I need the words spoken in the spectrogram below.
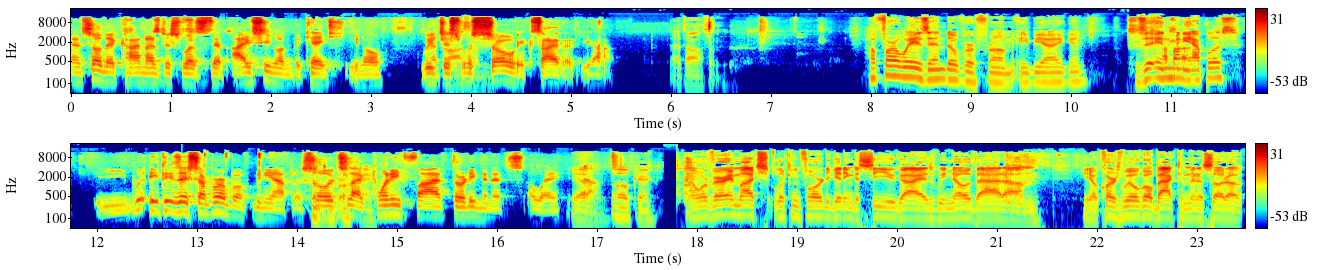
and so that kind of just was that icing on the cake you know we that's just awesome. were so excited yeah that's awesome how far away is andover from abi again is it in About, minneapolis it is a suburb of Minneapolis, so it's okay. like 25, 30 minutes away. Yeah. Oh, okay. And we're very much looking forward to getting to see you guys. We know that, um, you know, of course, we'll go back to Minnesota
